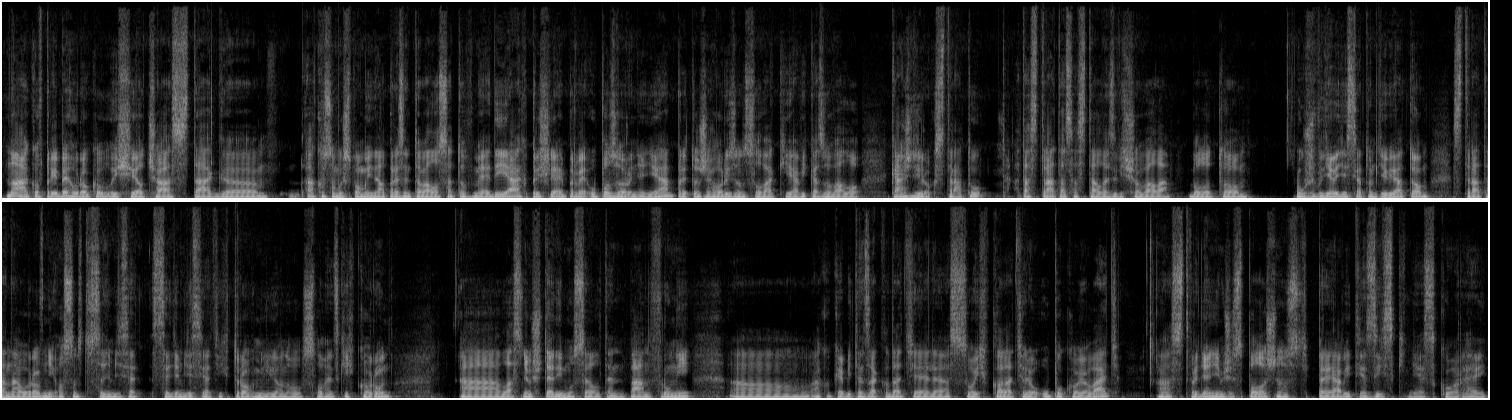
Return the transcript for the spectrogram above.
No a ako v priebehu rokov išiel čas, tak e, ako som už spomínal, prezentovalo sa to v médiách, prišli aj prvé upozornenia, pretože Horizon Slovakia vykazovalo každý rok stratu a tá strata sa stále zvyšovala. Bolo to už v 99. strata na úrovni 873 miliónov slovenských korún a vlastne už vtedy musel ten pán Fruny, ako keby ten zakladateľ svojich vkladateľov upokojovať, s tvrdením, že spoločnosť prejaví tie zisky neskôr, hej,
